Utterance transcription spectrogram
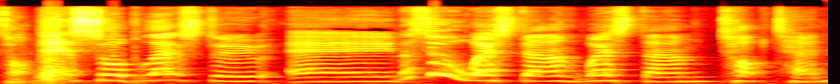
top. Next up, let's do a let's do a West Ham. West Ham top ten.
